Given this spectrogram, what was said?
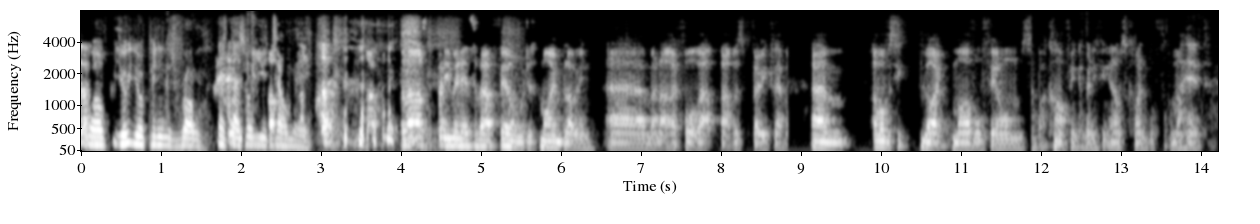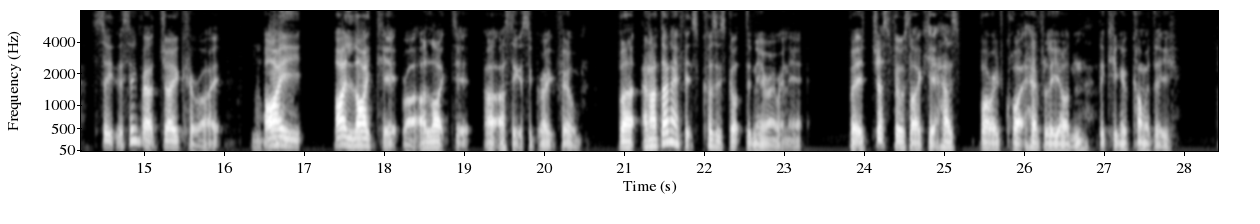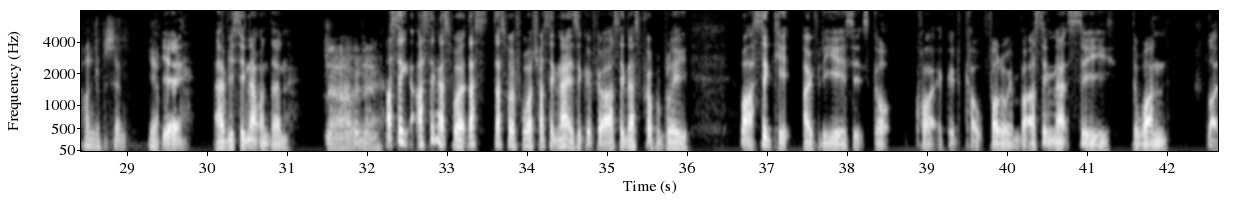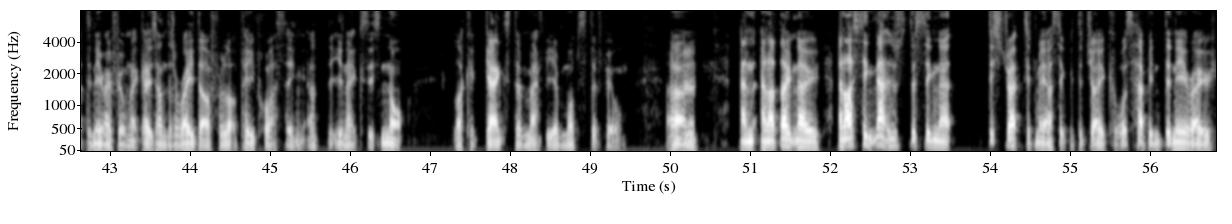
Well, your your opinion is wrong. That's, that's what you tell me. The last 20 minutes of that film were just mind blowing, um, and I I thought that that was very clever. Um, I've obviously liked Marvel films, but I can't think of anything else kind of off the top of my head. See, the thing about Joker, right? Mm-hmm. I I like it, right? I liked it. I, I think it's a great film, but and I don't know if it's because it's got De Niro in it, but it just feels like it has borrowed quite heavily on the King of Comedy. Hundred percent. Yeah. Yeah. Have you seen that one, Dan? No, I haven't. No. I think I think that's worth that's that's worth a watch. I think that is a good film. I think that's probably well, I think it over the years it's got quite a good cult following, but I think that's the the one like De Niro film that goes under the radar for a lot of people. I think I, you know because it's not like a gangster mafia mobster film, um, Yeah. and and I don't know, and I think that was the thing that distracted me. I think with the Joker was having De Niro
